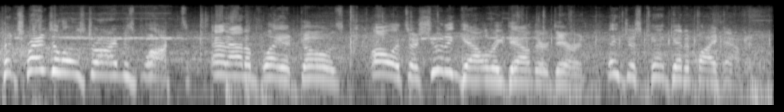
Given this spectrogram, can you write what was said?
Pietrangelo's drive is blocked. And out of play it goes. Oh, it's a shooting gallery down there, Darren. They just can't get it by Hammond.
